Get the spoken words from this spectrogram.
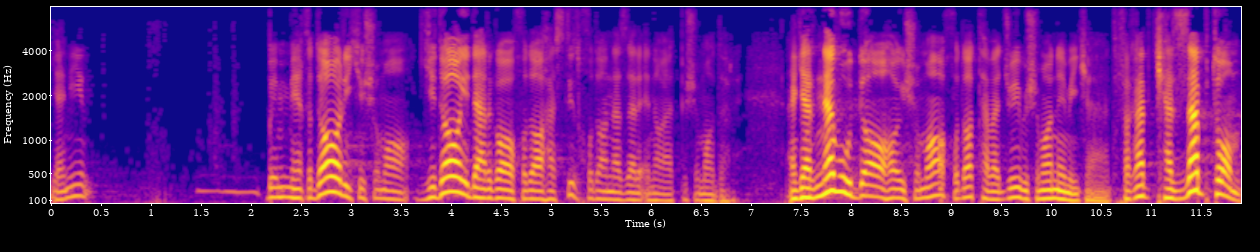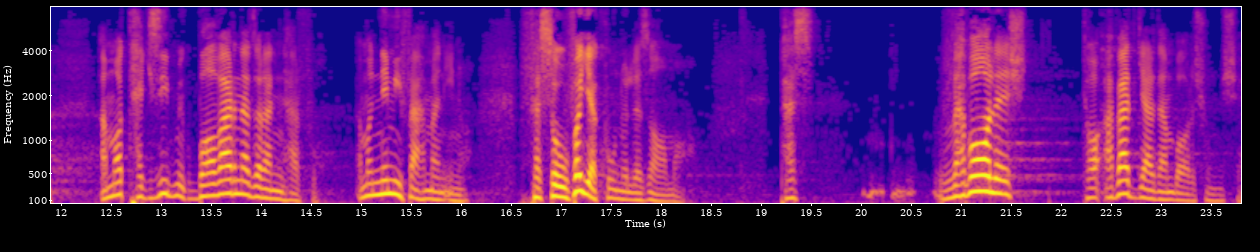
یعنی به مقداری که شما گدای درگاه خدا هستید خدا نظر عنایت به شما داره. اگر نبود دعاهای شما خدا توجهی به شما نمی‌کرد. فقط کذبتم اما تکذیب می باور ندارن این حرفو. اما نمی‌فهمن اینو. فسوف یکون لزاما. پس وبالش تا ابد گردن بارشون میشه.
